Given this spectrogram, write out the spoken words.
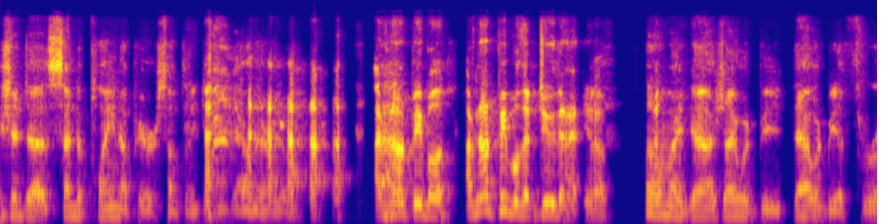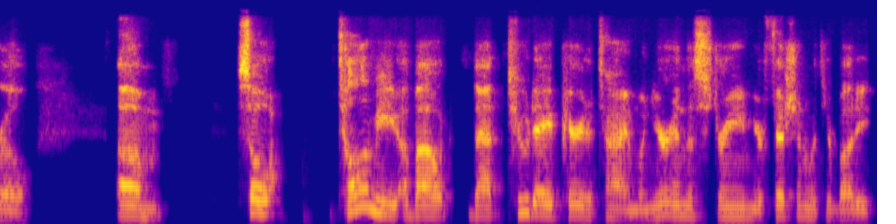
You should uh, send a plane up here or something and get me down there. I've ah. known people. I've known people that do that. You know. oh my gosh, I would be. That would be a thrill. Um, so telling me about that two day period of time when you're in the stream, you're fishing with your buddy,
